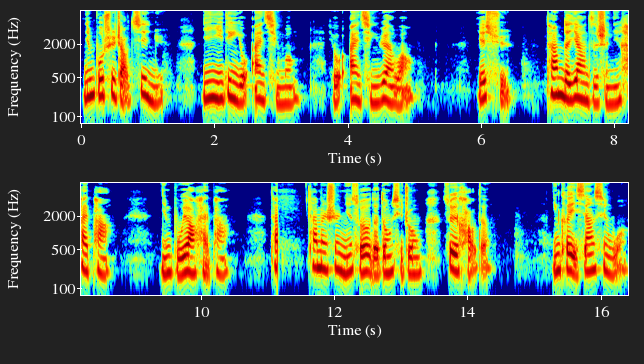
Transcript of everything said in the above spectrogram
您不去找妓女，您一定有爱情梦，有爱情愿望。也许他们的样子使您害怕，您不要害怕。他他们是您所有的东西中最好的，您可以相信我。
